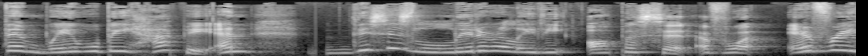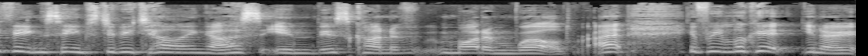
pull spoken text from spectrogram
then we will be happy. And this is literally the opposite of what everything seems to be telling us in this kind of modern world, right? If we look at, you know,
